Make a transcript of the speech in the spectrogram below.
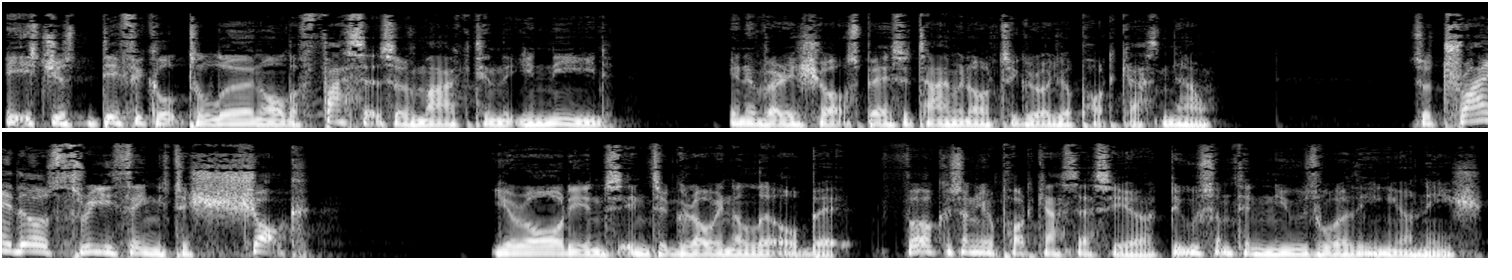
It's just difficult to learn all the facets of marketing that you need in a very short space of time in order to grow your podcast now. So try those three things to shock your audience into growing a little bit. Focus on your podcast SEO. Do something newsworthy in your niche.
